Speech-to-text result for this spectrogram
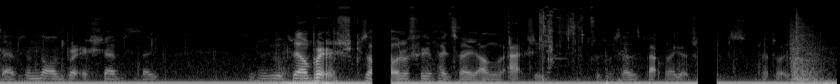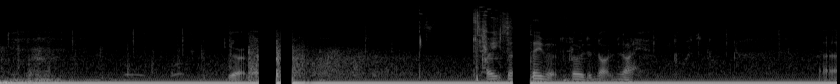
Service. I'm not on British service, so sometimes we'll play on British because I'm on Australian fence. So I'm actually switch my service back when I get to. Save it. No, I did not, did I? Uh,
